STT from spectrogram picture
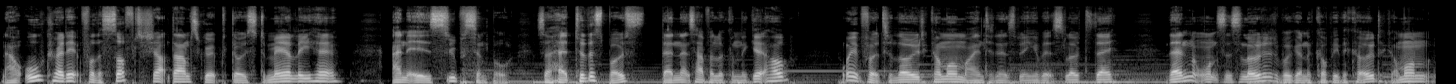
Now all credit for the soft shutdown script goes to Merely here, and it is super simple. So head to this post, then let's have a look on the GitHub, wait for it to load, come on my internet's being a bit slow today. Then once it's loaded we're going to copy the code, come on.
